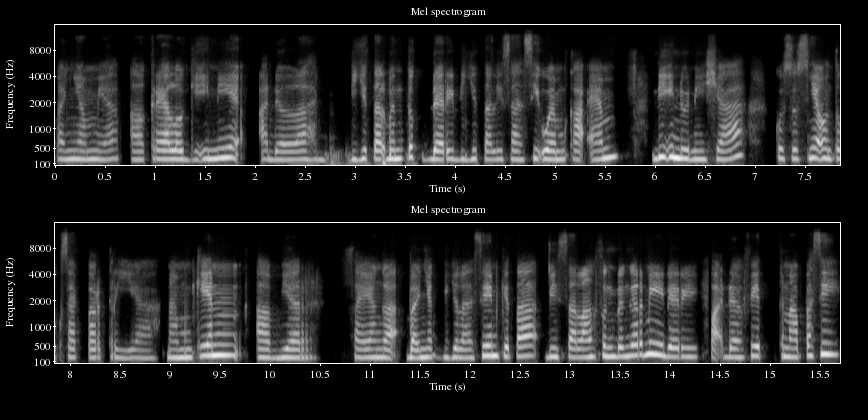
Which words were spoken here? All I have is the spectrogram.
Anyam ya. Uh, kreologi ini adalah digital bentuk dari digitalisasi UMKM di Indonesia, khususnya untuk sektor kria. Nah mungkin uh, biar saya nggak banyak dijelasin, kita bisa langsung dengar nih dari Pak David, kenapa sih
